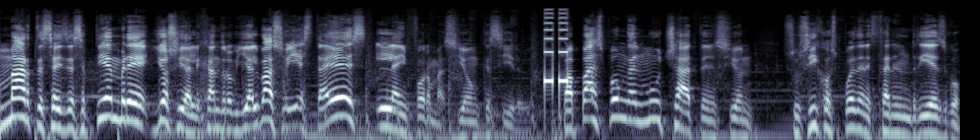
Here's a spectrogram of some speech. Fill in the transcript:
Martes 6 de septiembre, yo soy Alejandro Villalbazo y esta es la información que sirve. Papás pongan mucha atención sus hijos pueden estar en riesgo.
